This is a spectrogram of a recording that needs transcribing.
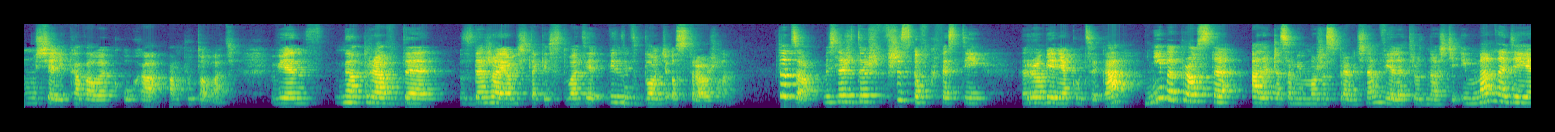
musieli kawałek ucha amputować. Więc naprawdę zdarzają się takie sytuacje, więc bądź ostrożna. To co? Myślę, że to już wszystko w kwestii robienia kucyka. Niby proste, ale czasami może sprawić nam wiele trudności. I mam nadzieję,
